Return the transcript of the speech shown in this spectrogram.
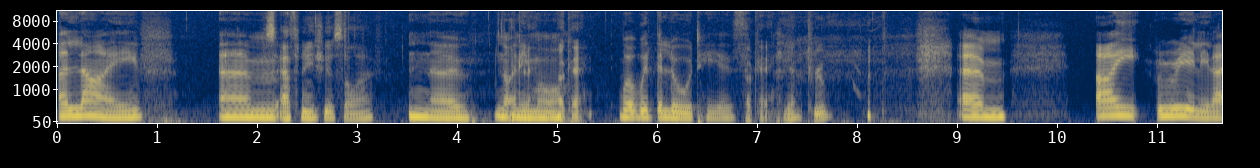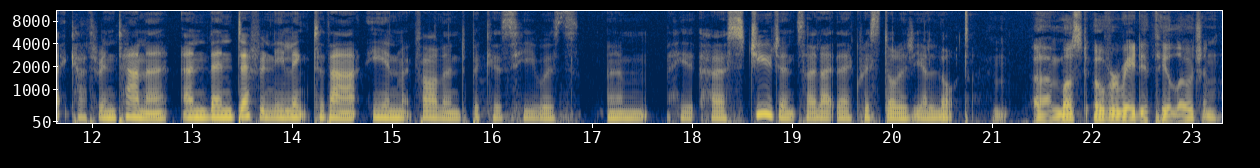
Alive. Um, Is Athanasius alive? no, not Okay, anymore. Okay. Well, with the Lord, he is. Okay. Yeah. True. Um, I really like Kathryn Tanner, and then definitely linked to that Ian McFarland because he was um, he, her students. I like their Christology a lot. Uh, most overrated theologian.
